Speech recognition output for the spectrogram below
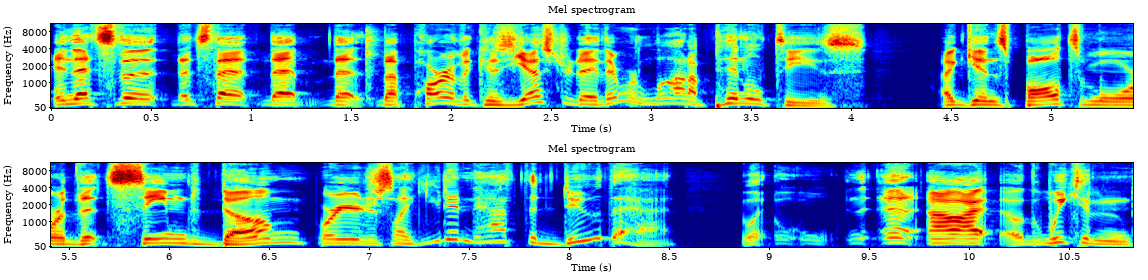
And that's the that's that that that that part of it. Because yesterday there were a lot of penalties against Baltimore that seemed dumb, where you're just like, you didn't have to do that. And I, we can.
